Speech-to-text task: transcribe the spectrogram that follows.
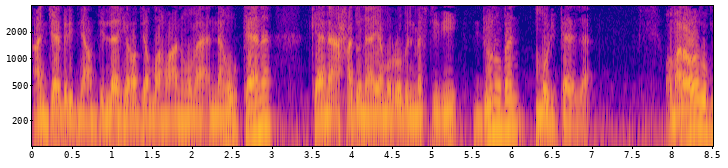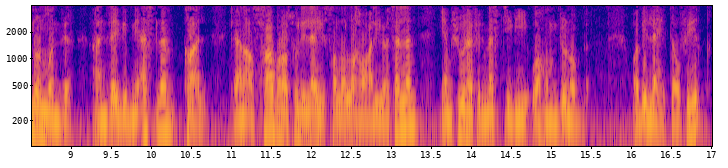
عن جابر بن عبد الله رضي الله عنهما أنه كان كان أحدنا يمر بالمسجد جنبا مجتازا. وما رواه ابن المنذر عن زيد بن أسلم قال كان أصحاب رسول الله صلى الله عليه وسلم يمشون في المسجد وهم جنب. وبالله التوفيق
